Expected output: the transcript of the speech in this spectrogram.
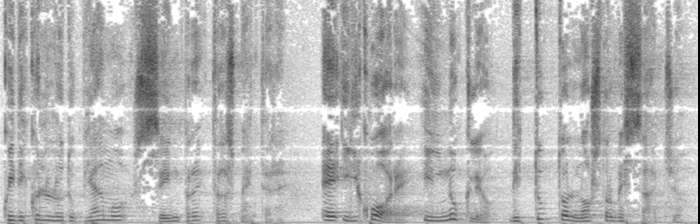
Quindi quello lo dobbiamo sempre trasmettere. È il cuore, il nucleo di tutto il nostro messaggio.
